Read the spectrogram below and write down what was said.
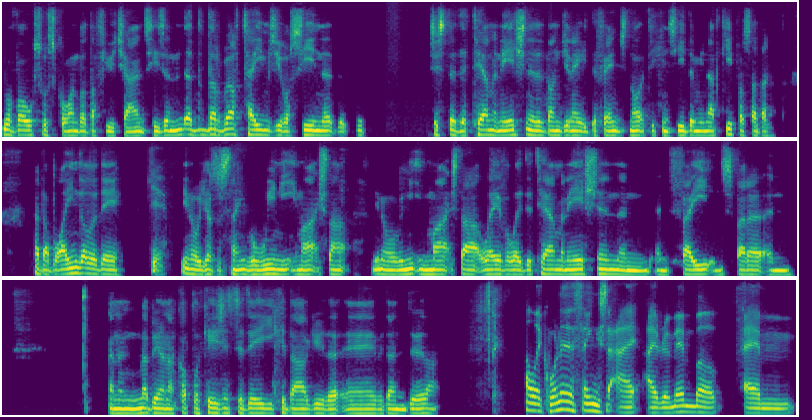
we've also squandered a few chances. And there were times you were seeing that just the determination of the Dundee United defence not to concede. I mean, our keepers had a had a blinder the day. Yeah. You know, you're just thinking, well, we need to match that. You know, we need to match that level of determination and, and fight and spirit. And and then maybe on a couple of occasions today, you could argue that uh, we didn't do that. Like one of the things that I, I remember um,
